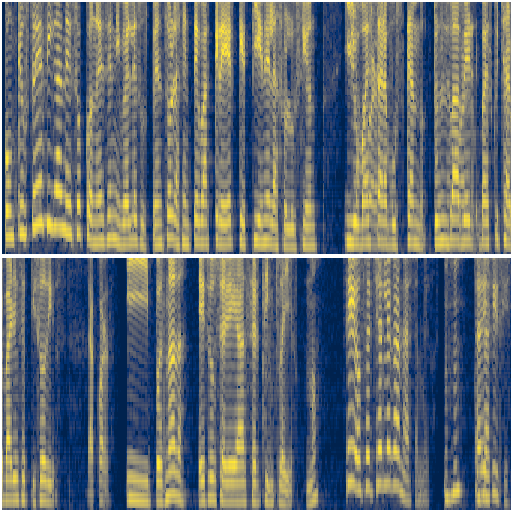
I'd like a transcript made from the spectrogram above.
Con que ustedes digan eso con ese nivel de suspenso, la gente va a creer que tiene la solución y lo va a estar buscando. Entonces De va a ver, va a escuchar varios episodios. ¿De acuerdo? Y pues nada, eso sería ser team player, ¿no? Sí, o sea, echarle ganas, amigos. Ujú, Está difícil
